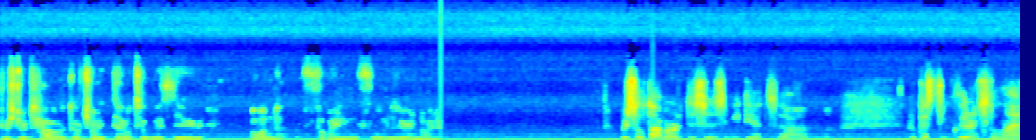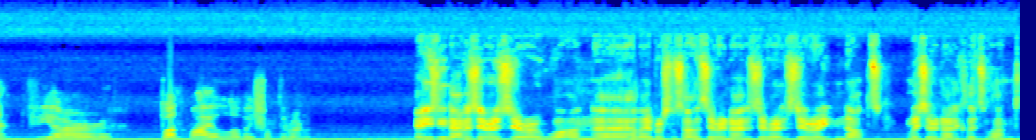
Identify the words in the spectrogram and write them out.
Bristol Tower, Golf Charlie Delta with you on final 409. Bristol Tower, this is immediate. Um, requesting clearance to land. We are one mile away from the runway. Easy 9001, uh, hello, Bristol Tower 09008 knots, runway 09er, clear to land.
